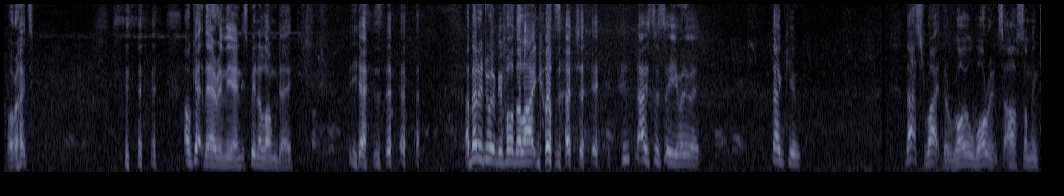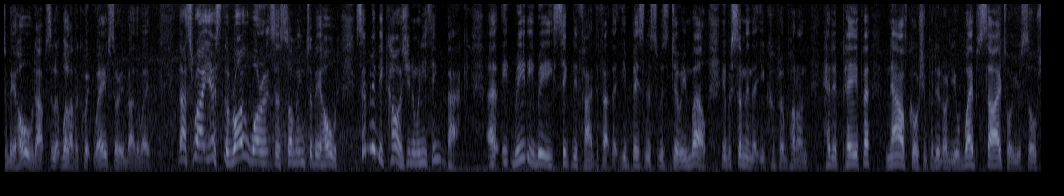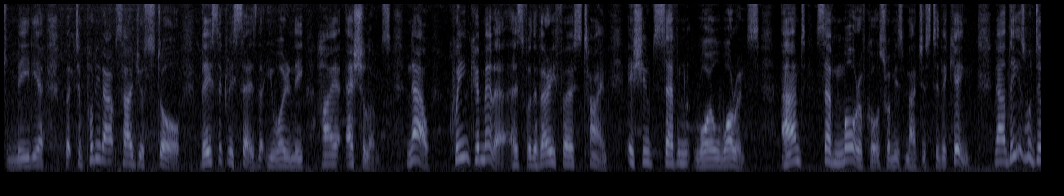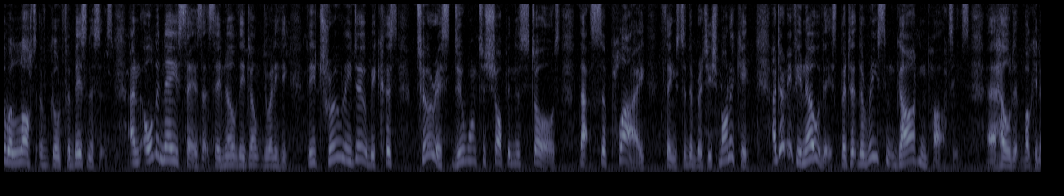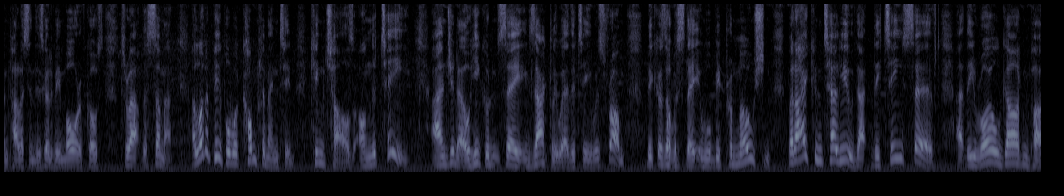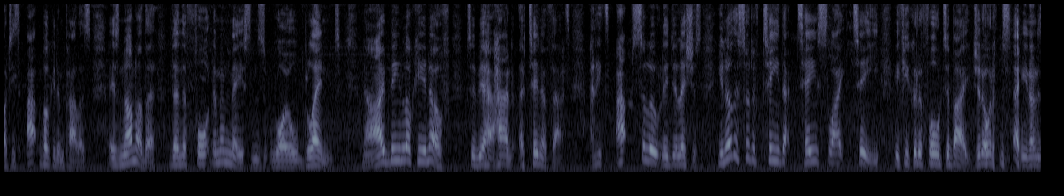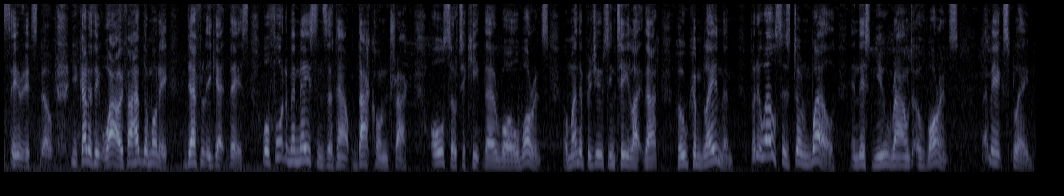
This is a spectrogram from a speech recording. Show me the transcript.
All right. I'll get there in the end. It's been a long day. Yes. I better do it before the light goes, actually. nice to see you anyway. Thank you. That's right, the royal warrants are something to behold. Absolutely. We'll have a quick wave, sorry, by the way. That's right, yes, the royal warrants are something to behold. Simply because, you know, when you think back, uh, it really, really signified the fact that your business was doing well. It was something that you could put on headed paper. Now, of course, you put it on your website or your social media, but to put it outside your store basically says that you are in the higher echelons. Now, Queen Camilla has for the very first time issued seven royal warrants and seven more, of course, from His Majesty the King. Now, these will do a lot of good for businesses, and all the naysayers that say no, they don't do anything, they truly do because tourists do want to shop in the stores that supply things to the British monarchy. I don't know if you know this, but at the recent garden parties uh, held at Buckingham Palace, and there's going to be more, of course, throughout the summer, a lot of people were complimenting King Charles on the tea. And, you know, he couldn't say exactly where the tea was from because obviously it will be promotion. But I can tell you that the tea served at the royal garden parties at Buckingham Palace is none other than the Fortnum and Mason's Royal Blend. Now, I've been lucky enough to be had a tin of that and it's absolutely delicious. You know the sort of tea that tastes like tea if you could afford to buy it? Do you know what I'm saying on a serious note? You kind of think, wow, if I had the money, definitely get this. Well, Fortnum and Masons are now back on track also to keep their royal warrants. And when they're producing tea like that, who can blame them? But who else has done well in this new round of warrants? Let me explain.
